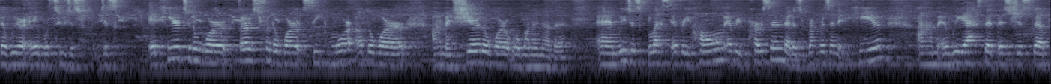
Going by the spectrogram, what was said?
that we are able to just just adhere to the word, thirst for the word, seek more of the word, um, and share the word with one another. And we just bless every home, every person that is represented here. Um, and we ask that that's just uh,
